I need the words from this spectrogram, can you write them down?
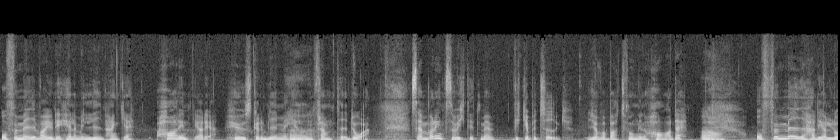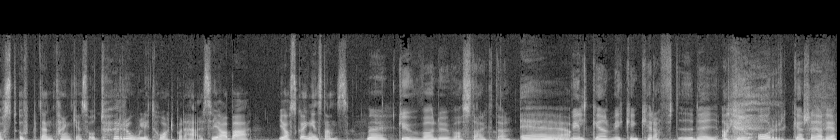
Och för mig var ju det hela min livhanke. Har inte jag det, hur ska det bli med hela min framtid då? Sen var det inte så viktigt med vilka betyg. Jag var bara tvungen att ha det. Och för mig hade jag låst upp den tanken så otroligt hårt på det här. Så jag bara, jag ska ingenstans. Nej. Gud vad du var stark där. Eh, Vilken, vilken kraft i dig. Att du orkar säga det.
